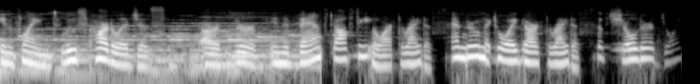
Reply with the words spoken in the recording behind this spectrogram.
Inflamed loose cartilages are observed in advanced osteoarthritis and rheumatoid arthritis of shoulder joint.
